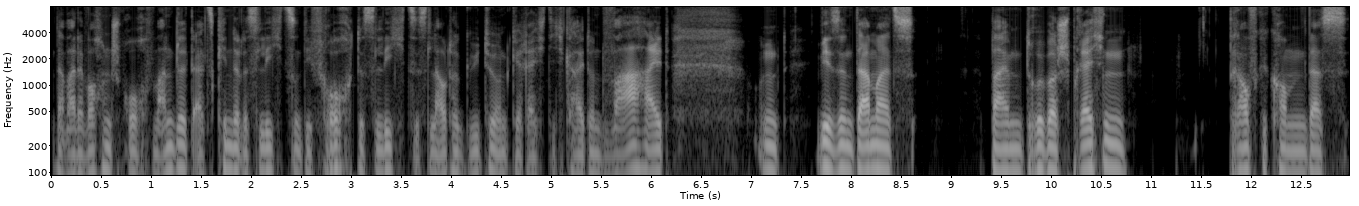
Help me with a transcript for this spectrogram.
da war der Wochenspruch, wandelt als Kinder des Lichts und die Frucht des Lichts ist lauter Güte und Gerechtigkeit und Wahrheit. Und wir sind damals beim drüber sprechen draufgekommen, dass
